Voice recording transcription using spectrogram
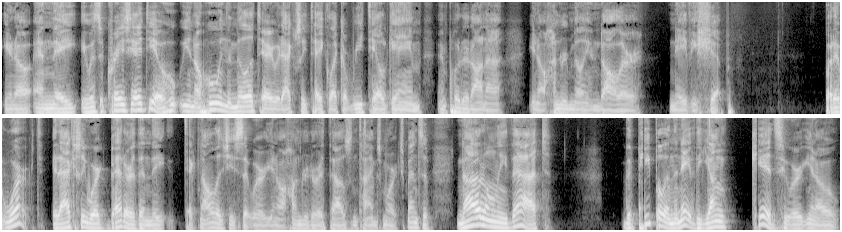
You know, and they it was a crazy idea. Who you know, who in the military would actually take like a retail game and put it on a, you know, hundred million dollar Navy ship? But it worked. It actually worked better than the technologies that were, you know, a hundred or a thousand times more expensive. Not only that, the people in the Navy, the young kids who were, you know,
